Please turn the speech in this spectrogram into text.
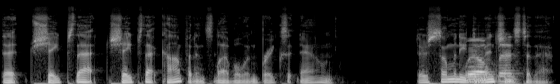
that shapes that shapes that confidence level and breaks it down. There's so many well, dimensions to that.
